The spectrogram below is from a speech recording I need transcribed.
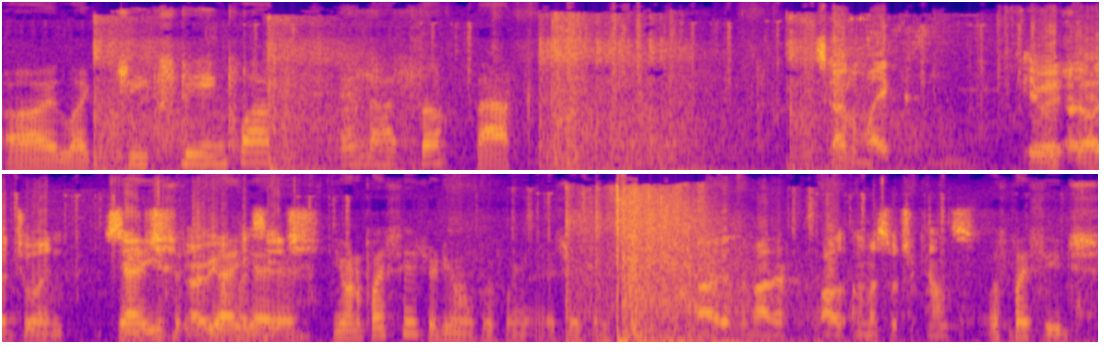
I like cheeks being clapped, and that's a fact. This guy have a mic? Okay, wait, uh. Yeah, Siege? you, Are we yeah, gonna play yeah, yeah. You want to play Siege or do you want to play Fortnite? It's your turn. Uh, it doesn't matter. I'll, I'm gonna switch accounts. Let's play Siege.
